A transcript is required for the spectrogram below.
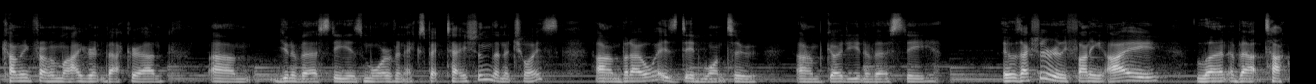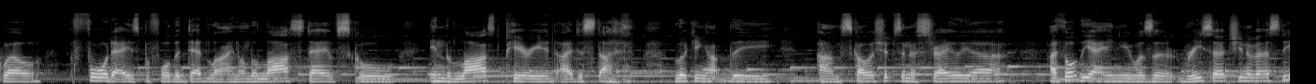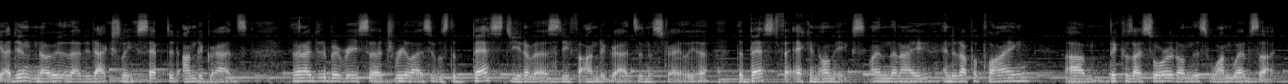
Coming from a migrant background, um, university is more of an expectation than a choice, um, but I always did want to um, go to university. It was actually really funny. I learnt about Tuckwell four days before the deadline on the last day of school. In the last period, I just started looking up the um, scholarships in Australia, I thought the ANU was a research university. I didn't know that it actually accepted undergrads. And then I did a bit of research, realised it was the best university for undergrads in Australia, the best for economics. And then I ended up applying um, because I saw it on this one website.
